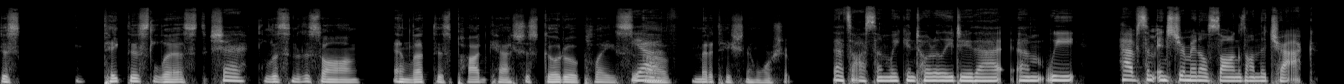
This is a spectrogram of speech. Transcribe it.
just take this list, sure, listen to the song, and let this podcast just go to a place yeah. of meditation and worship. That's awesome. We can totally do that. Um, we have some instrumental songs on the track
